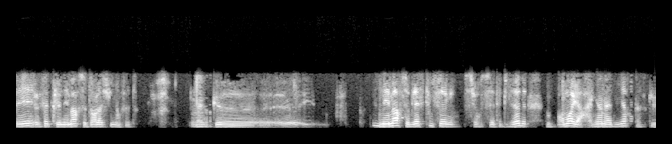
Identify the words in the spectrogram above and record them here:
c'est le fait que Neymar se tord la cheville en fait. Donc euh, Neymar se blesse tout seul sur cet épisode. Donc pour moi il n'y a rien à dire parce que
